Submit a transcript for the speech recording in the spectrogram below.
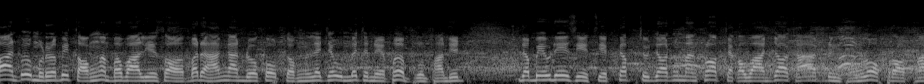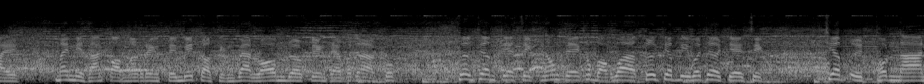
บ้านเพิ่มเรือพี่ต๋องอัมพวารีสอร์ทบริหารงานโดยโกตงและเจ้าอุ้มและเจเนยเพิ่มพูนพาณิชย์ WD 40 ครับจุดยอดน้ำมันครอบจักรวาลยอดค้าอันดับหนึ่งของโลกปลอดภัย ไม่มีสารก่อมะเร็งเป็นมิตรต่อสิ่งแวดล้อมโดยเกรียงแถวพัฒนาคุปเครื่องเชื่อมเจสิกน้องเจก็บอกว่าเครื่องเชื่อมอีเวอร์เตอร์เจสิก เชื่อมอึดทนนาน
